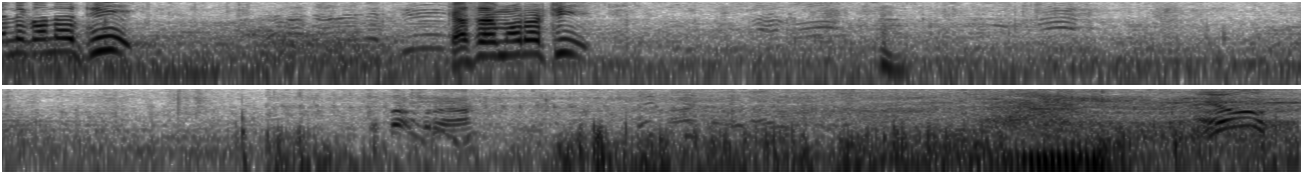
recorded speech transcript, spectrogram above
Ini kono dik. Gak moro dik. Tak. Ayo.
